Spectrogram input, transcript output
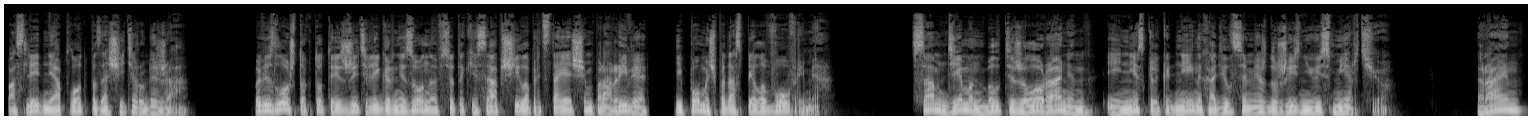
последний оплот по защите рубежа. Повезло, что кто-то из жителей гарнизона все-таки сообщил о предстоящем прорыве, и помощь подоспела вовремя. Сам демон был тяжело ранен и несколько дней находился между жизнью и смертью. Райан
